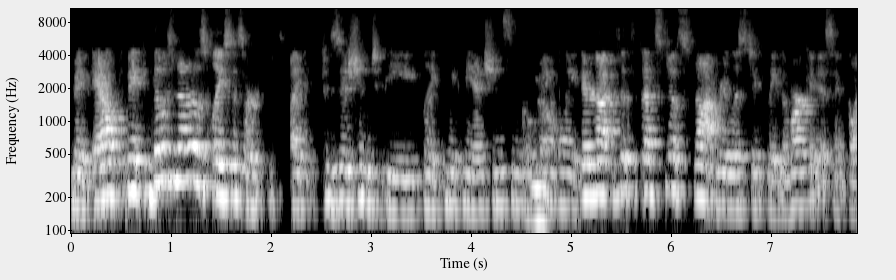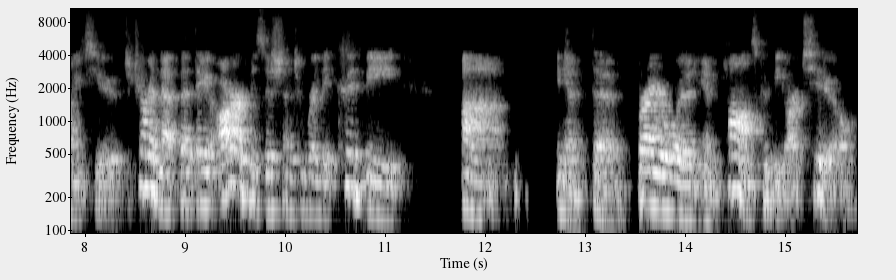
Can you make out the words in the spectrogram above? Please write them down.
Make, those, none of those places are like positioned to be like McMansion, single No. family, they're not, that's, that's just not realistically, the market isn't going to determine that, but they are positioned to where they could be. Um, you know, the Briarwood and Palms could be R two,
